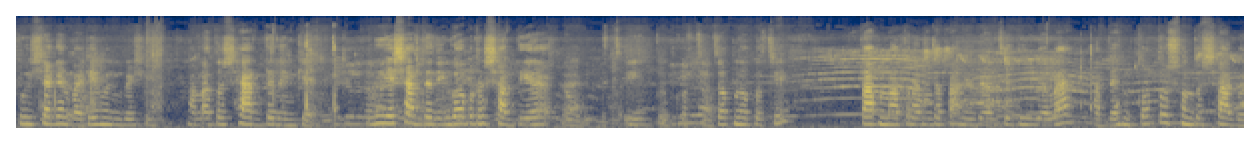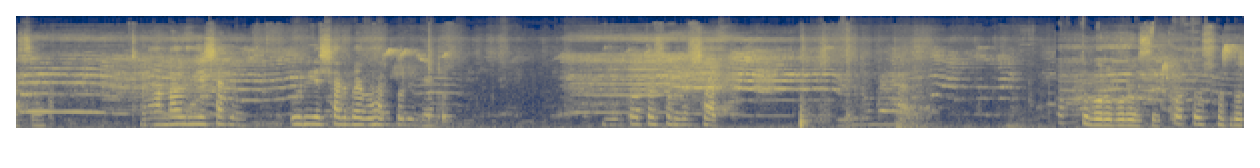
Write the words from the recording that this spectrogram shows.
পুঁই শাকের ভিটামিন বেশি। আমরা তো সার দিন কে দিয়ে সার দিন গোবর সার দিয়ে করছি, যত্ন করছি। তাপমাত্রা আমরা পানি দেওয়া দুই বেলা। আর দেখেন কত সুন্দর শাক আছে মানে আমরা উড়িয়ে শাক, উড়িয়ে সার ব্যবহার করি দেখ মানে কত সুন্দর শাক। কত বড় বড় হয়েছে, কত সুন্দর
